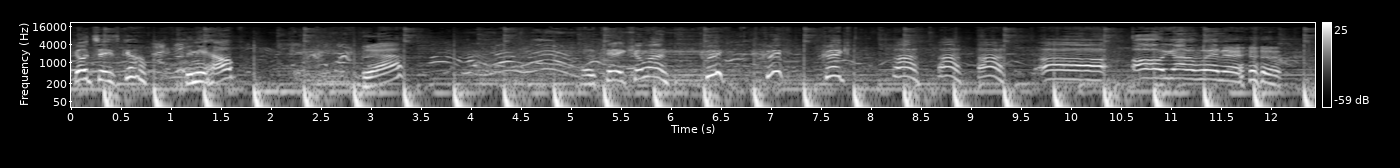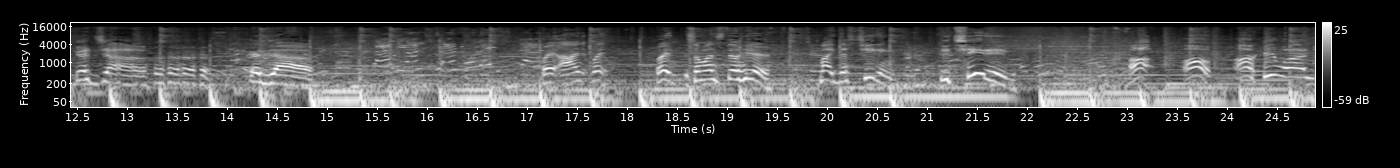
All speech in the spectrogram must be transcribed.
Go, Chase. Go. You need help? Yeah. Okay, come on. Quick, quick, quick. Ah, ah, ah. Oh, oh, we got a winner. Good job. Good job. Wait, I, wait, wait, someone's still here. Mike, that's cheating. You cheated. Oh, oh, oh, he won.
